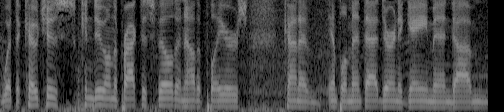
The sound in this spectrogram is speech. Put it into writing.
what the coaches can do on the practice field and how the players kind of implement that during a game. And um,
